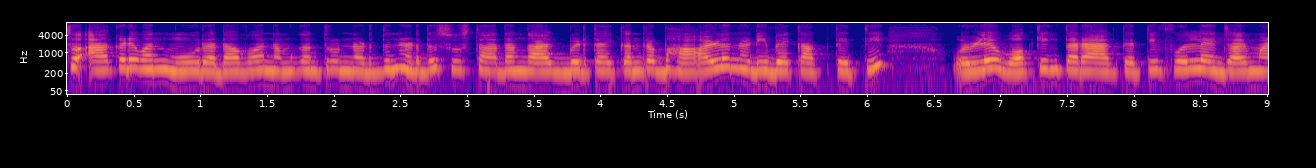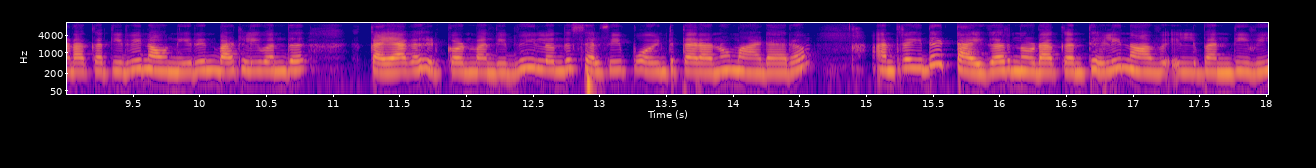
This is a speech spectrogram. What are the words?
ಸೊ ಆ ಕಡೆ ಒಂದು ಮೂರು ಅದಾವ. ನಮಗಂತೂ ನಡೆದು ನಡೆದು ಸುಸ್ತಾದಂಗೆ ಆಗಿಬಿಡ್ತಾ ಯಾಕಂದ್ರೆ ಭಾಳ ನಡಿಬೇಕಾಗ್ತೈತಿ. ಒಳ್ಳೆ ವಾಕಿಂಗ್ ಥರ ಆಗ್ತೈತಿ. ಫುಲ್ ಎಂಜಾಯ್ ಮಾಡಾಕತ್ತಿದ್ವಿ. ನಾವು ನೀರಿನ ಬಾಟ್ಲಿ ಒಂದು ಕೈಯಾಗ ಹಿಡ್ಕೊಂಡು ಬಂದಿದ್ವಿ. ಇಲ್ಲೊಂದು ಸೆಲ್ಫಿ ಪಾಯಿಂಟ್ ಥರನೂ ಮಾಡ್ಯಾರ. ಅಂದ್ರೆ ಇದು ಟೈಗರ್ ಹೇಳಿ ನಾವು ಇಲ್ಲಿ ಬಂದೀವಿ.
